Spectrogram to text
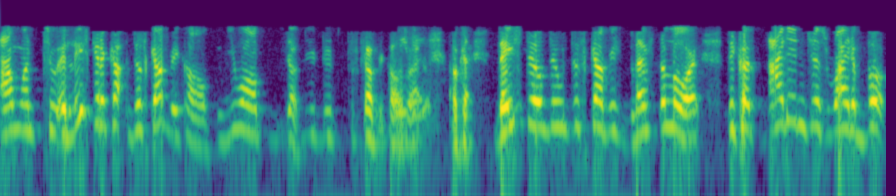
I want to at least get a discovery call. You all you do discovery calls, right? Okay. They still do discoveries, bless the Lord, because I didn't just write a book.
